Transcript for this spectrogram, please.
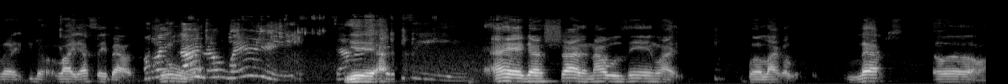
Like you know, like I say about Oh my June. god, no way. That's Yeah, crazy. I had got shot, and I was in like for like a lapse. Uh,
